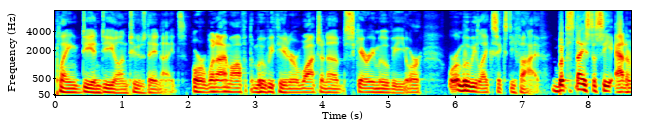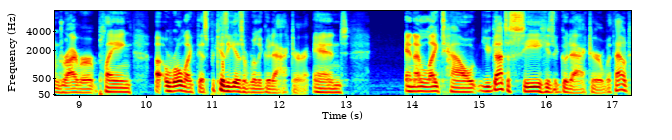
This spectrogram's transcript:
playing D and D on Tuesday nights, or when I'm off at the movie theater watching a scary movie, or or a movie like 65. But it's nice to see Adam Driver playing a, role like this because he is a really good actor, and and I liked how you got to see he's a good actor without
